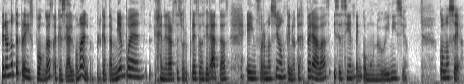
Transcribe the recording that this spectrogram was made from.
Pero no te predispongas a que sea algo malo, porque también pueden generarse sorpresas gratas e información que no te esperabas y se sienten como un nuevo inicio. Como sea,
